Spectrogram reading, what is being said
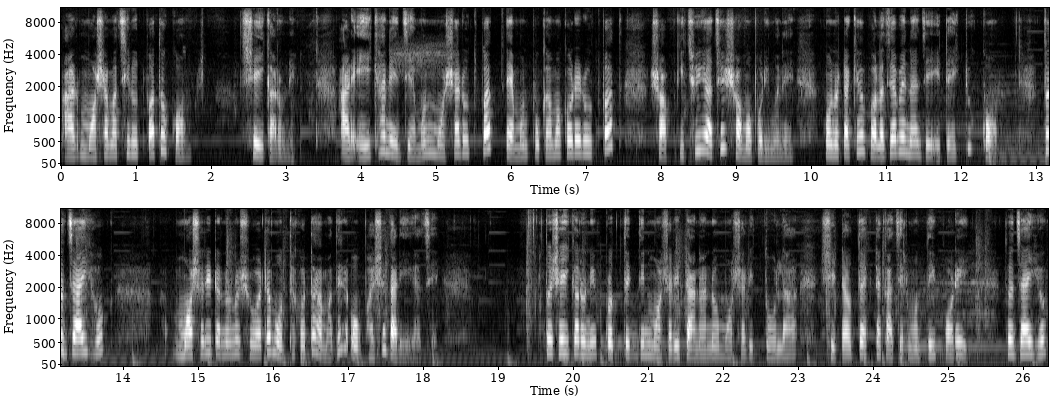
আর মশা মাছির উৎপাতও কম সেই কারণে। আর এইখানে যেমন মশার উৎপাত, তেমন পোকামাকড়ের উৎপাত সব কিছুই আছে সমপরিমাণে। কোনোটাকেও বলা যাবে না যে এটা একটু কম। তো যাই হোক, মশারি টানানো শোয়াটা মধ্যে কথা আমাদের অভ্যাসে দাঁড়িয়ে গেছে। তো সেই কারণে প্রত্যেক দিন মশারি টানানো, মশারি তোলা, সেটাও তো একটা কাজের মধ্যেই পড়ে। তো যাই হোক,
